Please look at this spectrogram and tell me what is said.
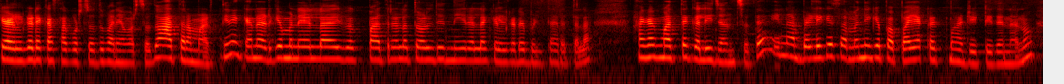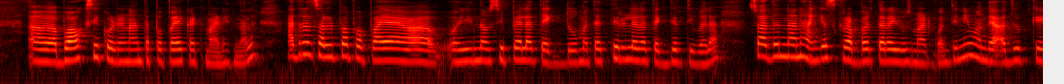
ಕೆಳಗಡೆ ಕಸ ಗುಡಿಸೋದು, ಮನೆ ಒರೆಸೋದು, ಆ ಥರ ಮಾಡ್ತೀನಿ. ಯಾಕಂದರೆ ಅಡುಗೆ ಮನೆಯೆಲ್ಲ ಇವಾಗ ಪಾತ್ರೆ ಎಲ್ಲ ತೊಳೆದಿದ್ದು ನೀರೆಲ್ಲ ಕೆಳಗಡೆ ಬೀಳ್ತಾ ಇರುತ್ತಲ್ಲ ಹಾಗಾಗಿ ಮತ್ತೆ ಗಲೀಜು ಅನಿಸುತ್ತೆ. ಇನ್ನು ಬೆಳಿಗ್ಗೆ ಸಾಮಾನ್ಯಗೆ ಪಪ್ಪಾಯ ಕಟ್ ಮಾಡಿಟ್ಟಿದ್ದೆ ನಾನು. ಬಾಕ್ಸಿಗೆ ಕೊಡೋಣ ಅಂತ ಪಪ್ಪಾಯ ಕಟ್ ಮಾಡಿದ್ನಲ್ಲ. ಅದ್ರಲ್ಲಿ ಸ್ವಲ್ಪ ಪಪ್ಪಾಯ ನಾವು ನಾವು ಸಿಪ್ಪೆಲ್ಲ ತೆಗೆದು, ಮತ್ತು ತಿರುಳೆಲ್ಲ ತೆಗ್ದಿರ್ತೀವಲ್ಲ. ಸೊ ಅದನ್ನು ನಾನು ಹಾಗೆ ಸ್ಕ್ರಬ್ಬರ್ ಥರ ಯೂಸ್ ಮಾಡ್ಕೊತೀನಿ. ಒಂದು, ಅದಕ್ಕೆ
